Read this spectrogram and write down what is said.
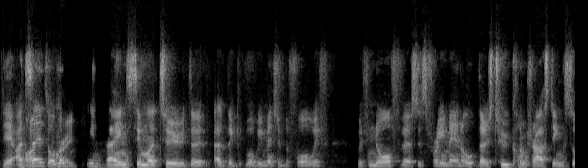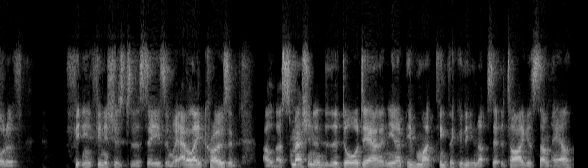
Yeah, I'd I say it's almost in vein similar to the, uh, the what we mentioned before with with North versus Fremantle. Those two contrasting sort of fin- finishes to the season, where Adelaide Crows are, are, are smashing the door down, and you know people might think they could even upset the Tigers somehow.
